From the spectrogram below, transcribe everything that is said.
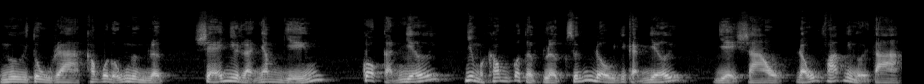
người tu ra không có đủ ngưng lực, sẽ như là nhâm diễn, có cảnh giới nhưng mà không có thực lực xứng đôi với cảnh giới. Về sau, đấu pháp với người ta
